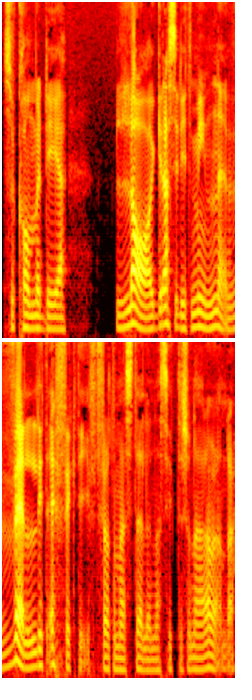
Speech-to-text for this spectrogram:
Så kommer det lagras i ditt minne väldigt effektivt för att de här ställena sitter så nära varandra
